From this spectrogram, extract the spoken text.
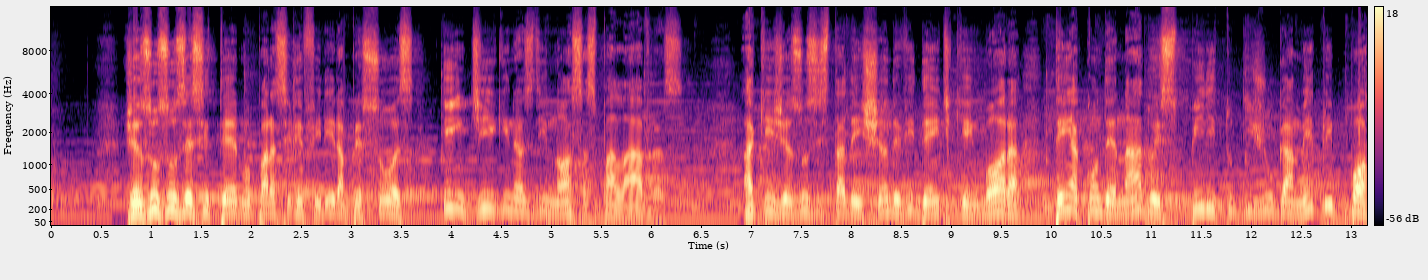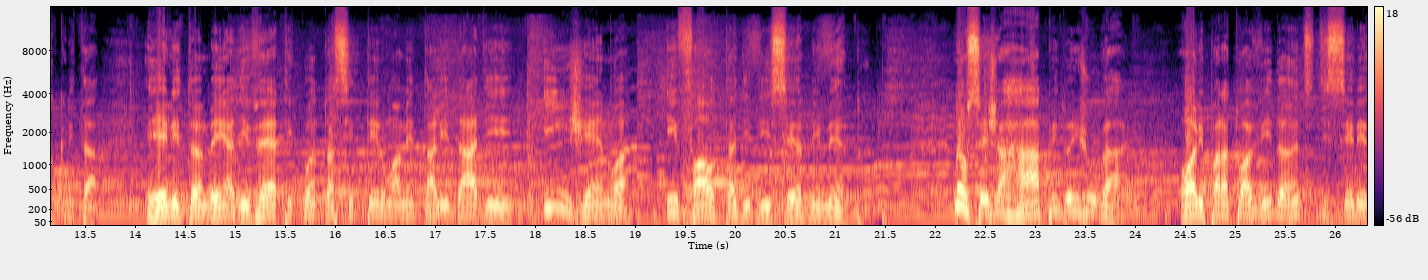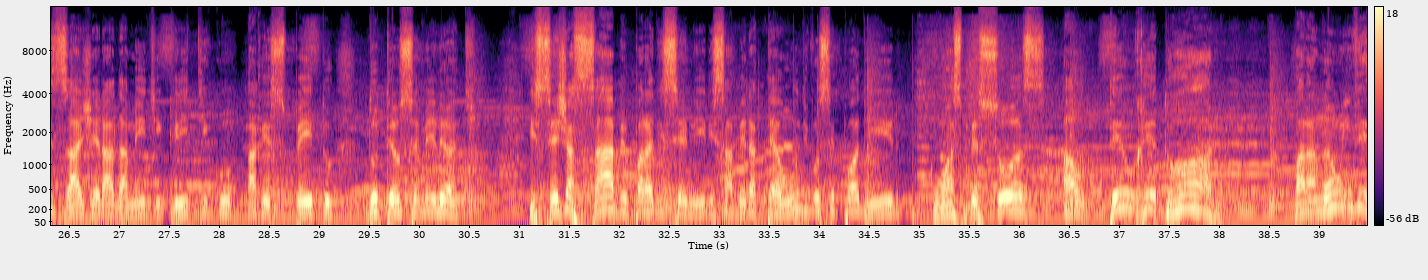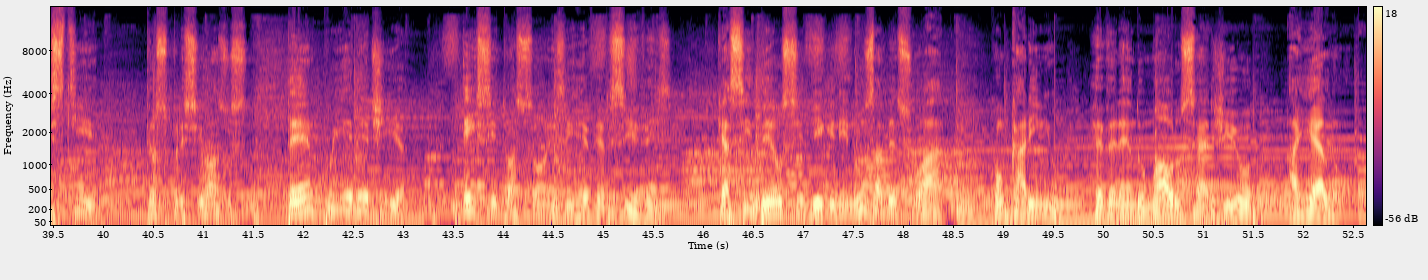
Jesus usa esse termo para se referir a pessoas indignas de nossas palavras. Aqui Jesus está deixando evidente que, embora tenha condenado o espírito de julgamento hipócrita, ele também adverte quanto a se ter uma mentalidade ingênua e falta de discernimento. Não seja rápido em julgar. Olhe para a tua vida antes de ser exageradamente crítico a respeito do teu semelhante e seja sábio para discernir e saber até onde você pode ir com as pessoas ao teu redor, para não investir teus preciosos tempo e energia em situações irreversíveis. Que assim Deus se digne nos abençoar. Com carinho, Reverendo Mauro Sérgio Aiello.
